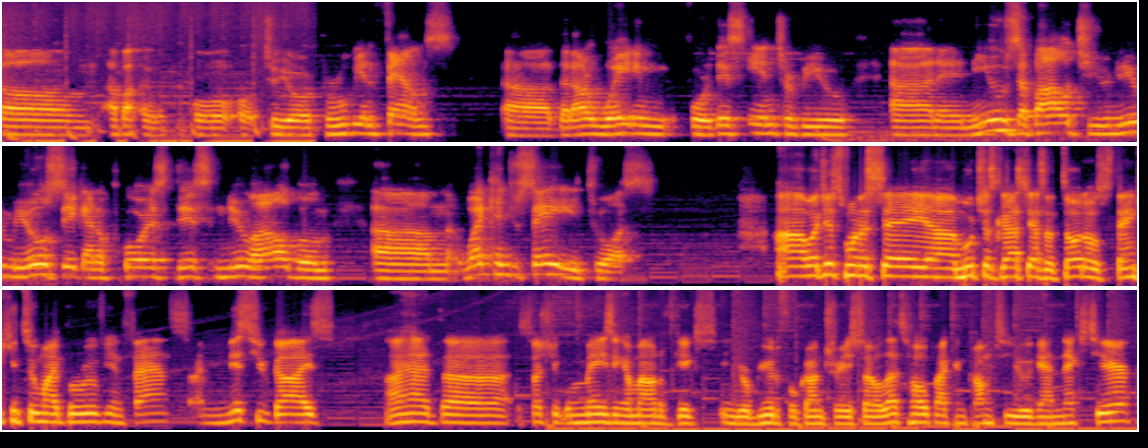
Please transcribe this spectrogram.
um, about uh, or, or to your Peruvian fans uh, that are waiting for this interview and uh, news about you, new music, and of course this new album? Um, what can you say to us? Uh, I just want to say uh, muchas gracias a todos. Thank you to my Peruvian fans. I miss you guys. I had uh, such an amazing amount of gigs in your beautiful country. So let's hope I can come to you again next year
